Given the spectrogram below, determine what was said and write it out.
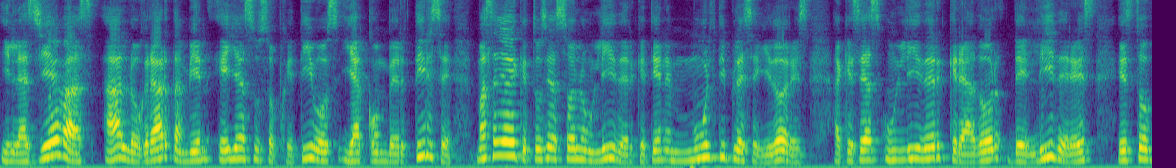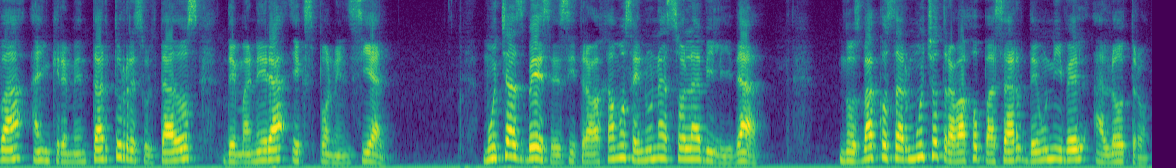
y las llevas a lograr también ellas sus objetivos y a convertirse, más allá de que tú seas solo un líder que tiene múltiples seguidores, a que seas un líder creador de líderes, esto va a incrementar tus resultados de manera exponencial. Muchas veces si trabajamos en una sola habilidad, nos va a costar mucho trabajo pasar de un nivel al otro,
